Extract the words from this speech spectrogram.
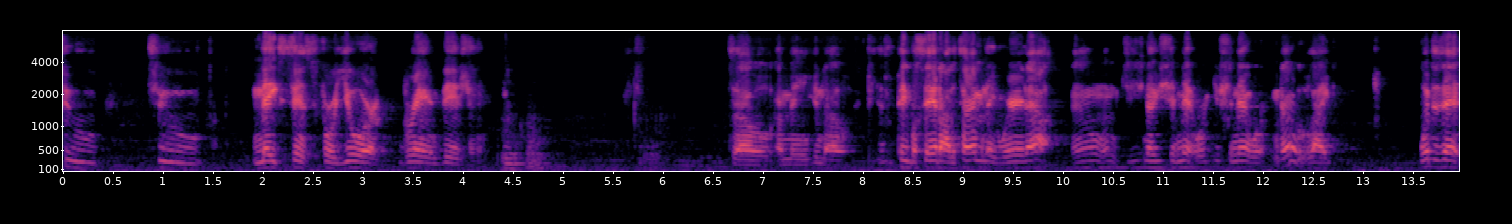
to to make sense for your grand vision? Okay. So, I mean, you know, people say it all the time and they wear it out. You know, you should network, you should network. No, like, what does that,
